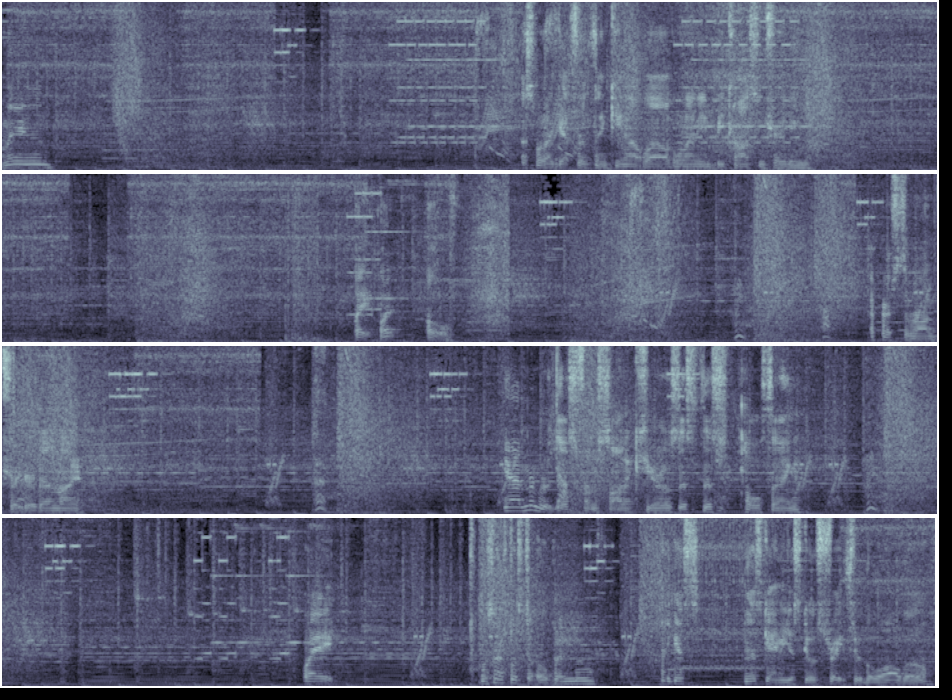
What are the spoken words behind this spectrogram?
Man. That's what I get for thinking out loud when I need to be concentrating. Wait, what? Oh. I pressed the wrong trigger, didn't I? Yeah, I remember this from Sonic Heroes. This this whole thing. Wait. Was I supposed to open? I guess in this game you just go straight through the wall though.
